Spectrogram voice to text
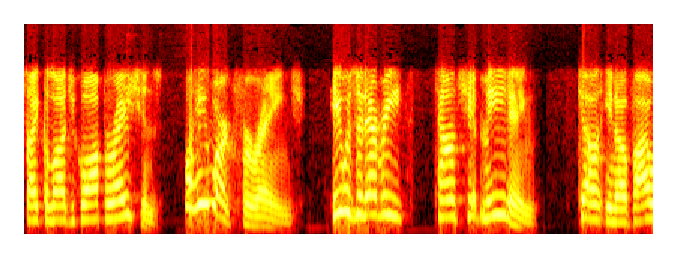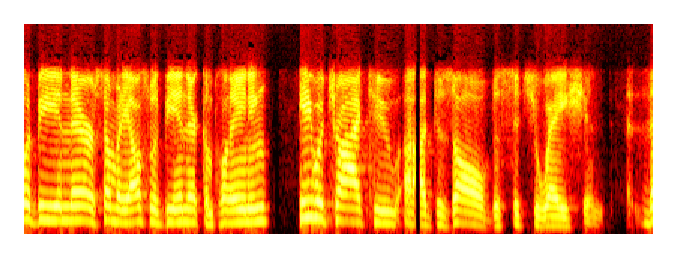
psychological operations. Well, he worked for Range. He was at every township meeting telling, you know, if I would be in there or somebody else would be in there complaining, he would try to uh, dissolve the situation. The,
